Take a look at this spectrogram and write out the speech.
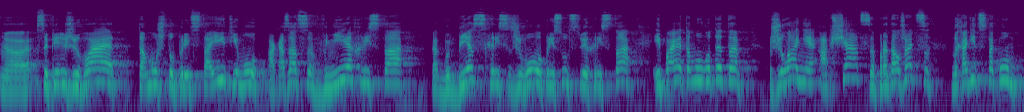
а, сопереживает тому, что предстоит ему оказаться вне Христа, как бы без Христа, живого присутствия Христа. И поэтому вот это желание общаться, продолжать находиться в таком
